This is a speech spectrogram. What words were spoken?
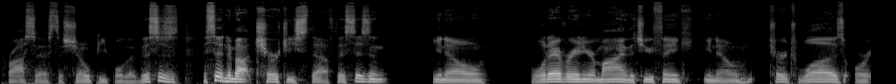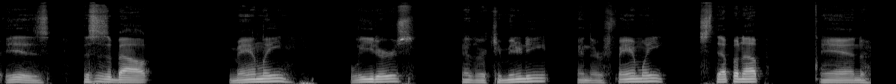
process to show people that this is this isn't about churchy stuff. This isn't you know whatever in your mind that you think you know church was or is. This is about manly leaders in their community and their family stepping up and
